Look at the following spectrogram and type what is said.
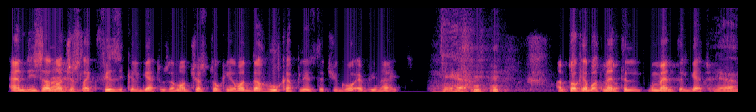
And these are Right. not just like physical ghettos. I'm not just talking about the hookah place that you go every night. Yeah. I'm talking about mental mental ghettos. Yeah.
